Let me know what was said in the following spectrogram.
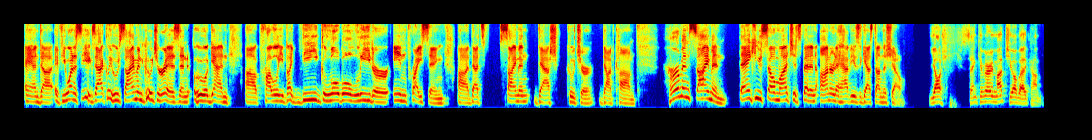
And uh, if you want to see exactly who Simon Kucher is and who, again, uh, probably like the global leader in pricing, uh, that's simon-kucher.com. Hermann Simon, thank you so much. It's been an honor to have you as a guest on the show. Josh, thank you very much. You're welcome.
